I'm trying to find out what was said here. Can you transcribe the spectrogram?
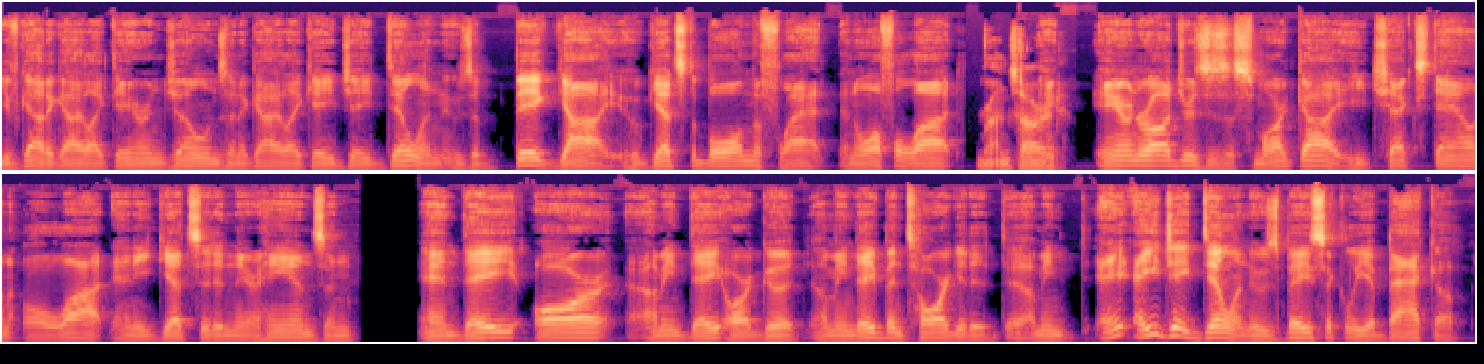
you've got a guy like Aaron Jones and a guy like AJ Dillon, who's a big guy who gets the ball in the flat an awful lot, runs hard. Aaron Rodgers is a smart guy. He checks down a lot and he gets it in their hands and and they are i mean they are good i mean they've been targeted i mean aj dillon who's basically a backup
